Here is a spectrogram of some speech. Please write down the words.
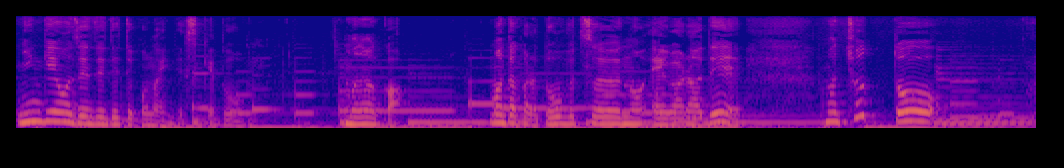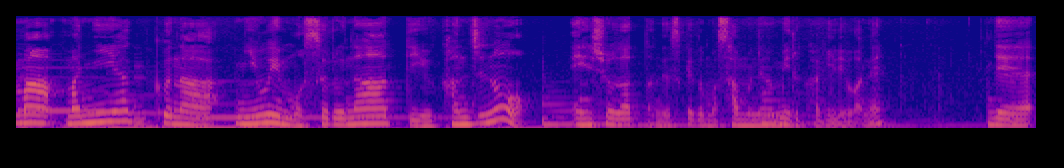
人間は全然出てこないんですけど、まあ、なんか、まあ、だから動物の絵柄で、まあ、ちょっと、まあ、マニアックな匂いもするなっていう感じの印象だったんですけど、も、サムネを見る限りはね。で、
